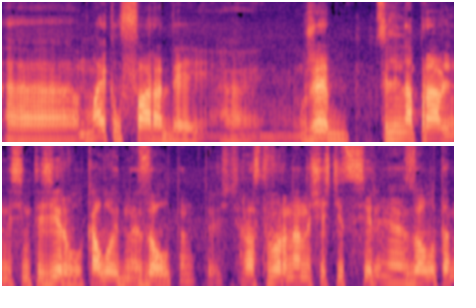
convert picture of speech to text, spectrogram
Э, Майкл Фарадей э, уже целенаправленно синтезировал коллоидное золото, то есть раствор наночастиц э, золота,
